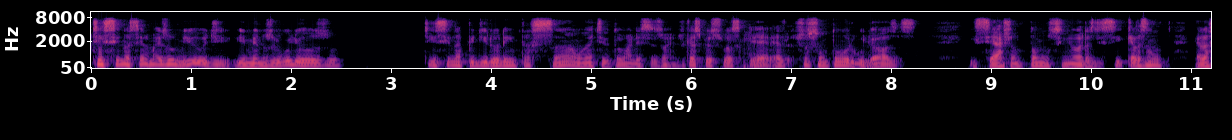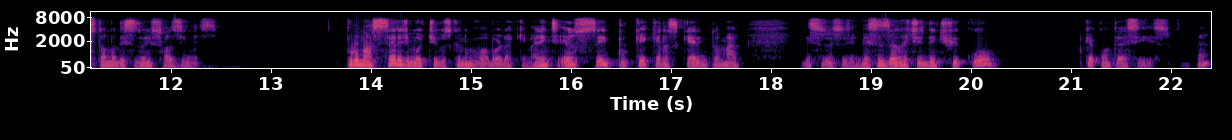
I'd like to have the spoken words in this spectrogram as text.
te ensina a ser mais humilde e menos orgulhoso, te ensina a pedir orientação antes de tomar decisões. O que as pessoas querem, as pessoas são tão orgulhosas e se acham tão senhoras de si que elas, não, elas tomam decisões sozinhas. por uma série de motivos que eu não vou abordar aqui. Mas gente, eu sei por que, que elas querem tomar decisões. Nesses anos a gente identificou por que acontece isso. Né?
